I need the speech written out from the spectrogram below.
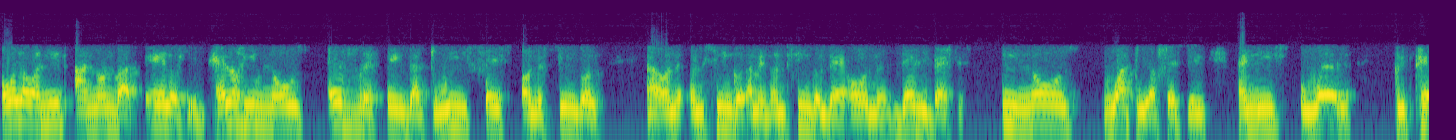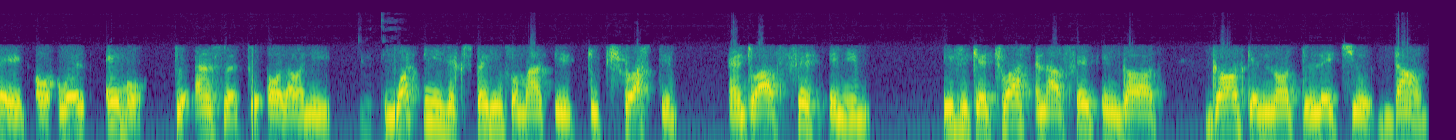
All our needs are known by Elohim. Elohim knows everything that we face on a single, uh, on, on single, I mean, on single day or on a daily basis. He knows what we are facing and is well prepared or well able to answer to all our needs. What he is expecting from us is to trust him and to have faith in him. If you can trust and have faith in God, God cannot let you down.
